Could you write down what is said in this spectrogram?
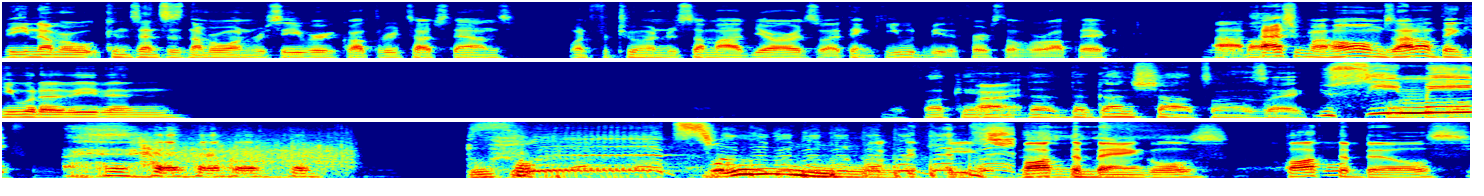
the number consensus number one receiver. He caught three touchdowns, went for 200 some odd yards. So I think he would be the first overall pick. What Uh, about- Patrick Mahomes, I don't think he would have even. the fucking All right. the, the gunshots on his like. You see me? Fuck the Chiefs. Fuck the Bengals. Fuck the Bills.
